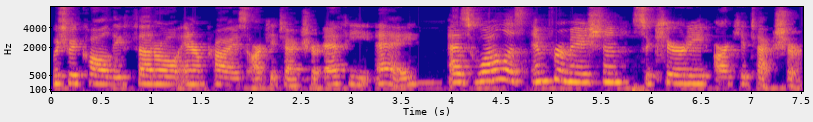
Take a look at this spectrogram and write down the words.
which we call the Federal Enterprise Architecture, FEA, as well as information security architecture.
